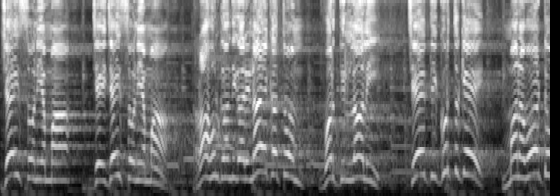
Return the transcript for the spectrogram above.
జై సోనియమ్మ జై జై సోనియమ్మ. రాహుల్ గాంధీ గారి నాయకత్వం వర్దిల్లాలి చేతి గుర్తుకే మన ఓటు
